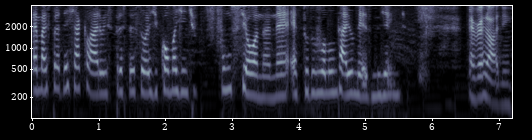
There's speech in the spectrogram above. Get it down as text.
é mais pra deixar claro isso pras pessoas de como a gente funciona, né? É tudo voluntário mesmo, gente. É verdade.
